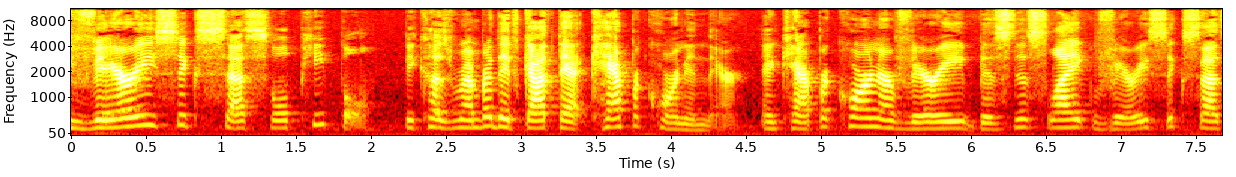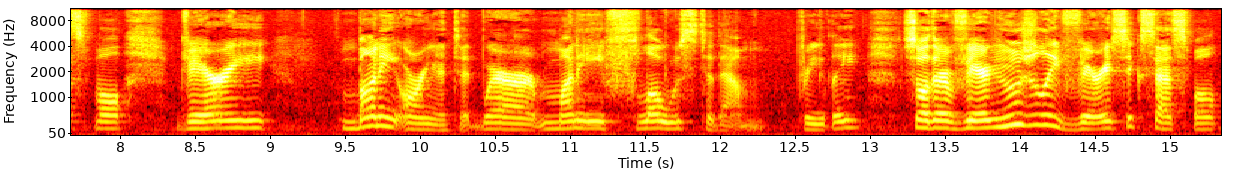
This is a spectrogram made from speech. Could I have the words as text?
very successful people because remember they've got that Capricorn in there, and Capricorn are very businesslike, very successful, very money oriented, where money flows to them freely. So they're very usually very successful.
